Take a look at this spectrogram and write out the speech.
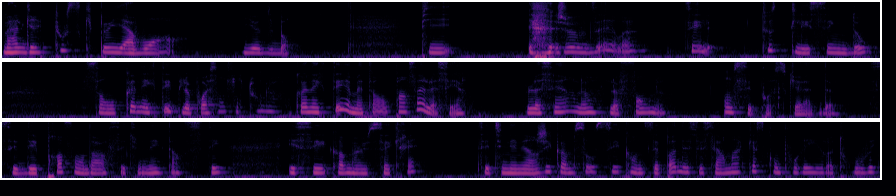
malgré tout ce qu'il peut y avoir, il y a du bon. Puis, je veux vous dire, là, tu sais, tous les signes d'eau sont connectés, puis le poisson surtout, là, connecté, mettons, pensez à l'océan. L'océan, là, le fond, là, on ne sait pas ce qu'il y a là-dedans. C'est des profondeurs, c'est une intensité et c'est comme un secret. C'est une énergie comme ça aussi qu'on ne sait pas nécessairement qu'est-ce qu'on pourrait y retrouver.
